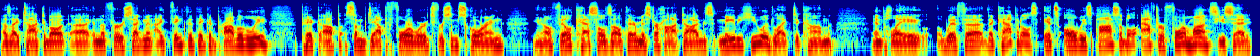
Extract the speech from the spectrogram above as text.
as I talked about uh, in the first segment, I think that they could probably pick up some depth forwards for some scoring. You know, Phil Kessel's out there, Mr. Hot Dogs. Maybe he would like to come and play with uh, the Capitals. It's always possible. After four months, he said,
